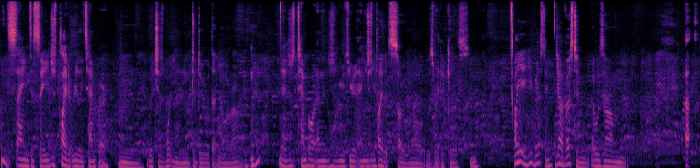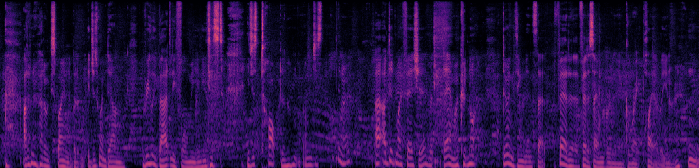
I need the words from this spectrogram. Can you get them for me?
insane to see. You just played it really tempo. Mm, which is what you need to do with that Noah Raleigh. Yeah, just tempo it and then just use your energy. just played it so well. It was ridiculous. oh yeah, you versed him. Yeah, I versed him. It was um. Uh, I don't know how to explain it, but it, it just went down really badly for me, and he just he just topped, and I'm, I'm just you know, I, I did my fair share, but damn, I could not do anything against that. Fair to fair to say, I'm not really a great player, but you know,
